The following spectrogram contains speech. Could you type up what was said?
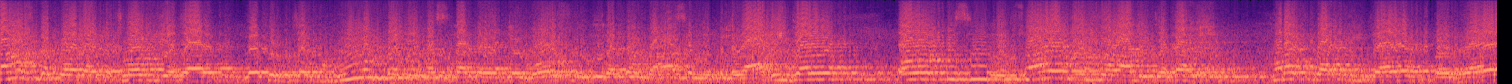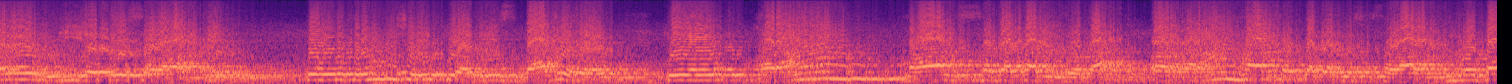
بعض کا کال ہے کہ چھوڑ دیا جائے، لیکن جمہور کا یہ مسئلہ ہے کہ وہ سودی رقم وہاں سے نکلوا دی جائے اور کسی رفاع بننے والی جگہ میں خرچ کر دی جائے بغیر نیت ثواب کے کیونکہ ترنگی شریف کی حدیث واضح ہے کہ حرام مال صدقہ نہیں ہوتا اور حرام مال صدقہ کرنے سے ثواب نہیں ہوتا۔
